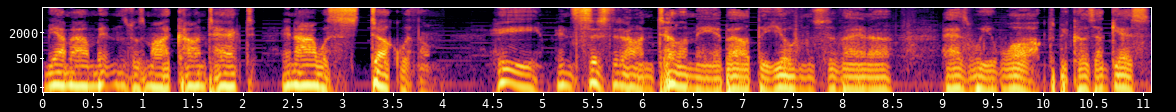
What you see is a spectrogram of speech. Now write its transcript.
Meow Meow Mittens was my contact, and I was stuck with him. He insisted on telling me about the Jotun Savannah as we walked because I guess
